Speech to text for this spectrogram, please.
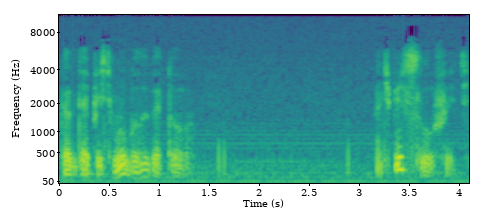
когда письмо было готово. «А теперь слушайте.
